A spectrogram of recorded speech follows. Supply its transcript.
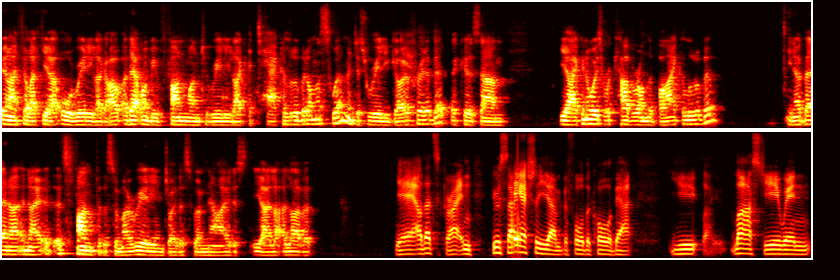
and I feel like yeah, already like I, that would be a fun one to really like attack a little bit on the swim and just really go for it a bit because um, yeah, I can always recover on the bike a little bit, you know. But and I, and I, it's fun for the swim. I really enjoy the swim now. I just yeah, I, I love it. Yeah, oh, that's great. And you were saying actually um, before the call about you like last year when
